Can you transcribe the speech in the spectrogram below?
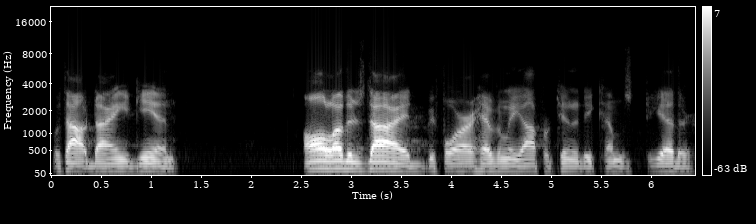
without dying again. All others died before our heavenly opportunity comes together.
